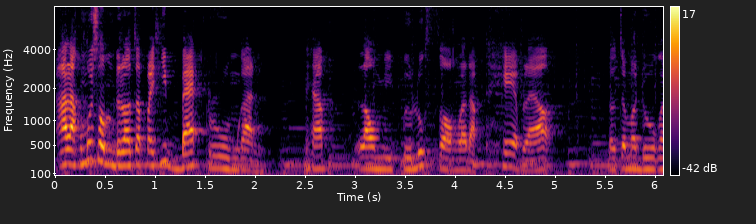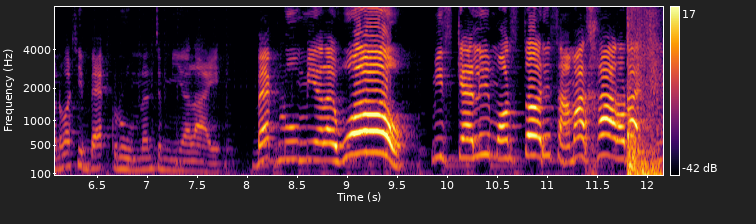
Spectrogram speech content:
เอาล่ะคุณผู้ชมเดี๋ยวเราจะไปที่แบ็กรูมกันนะครับ เรามีปืนลูกซองระดับเทพแล้ว เราจะมาดูกันว่าที่แบ็กรูมนั้นจะมีอะไร แบ็กรูมมีอะไรว้าวมีสแกลลี่มอนสเตอร์ที่สามารถฆ่าเราได้อื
